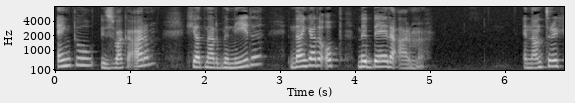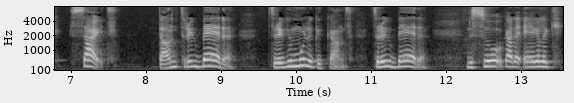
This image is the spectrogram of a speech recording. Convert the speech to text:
enkel je zwakke arm, je gaat naar beneden, en dan ga je op met beide armen. En dan terug side. Dan terug beide. Terug een moeilijke kant. Terug beide. Dus zo ga je eigenlijk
